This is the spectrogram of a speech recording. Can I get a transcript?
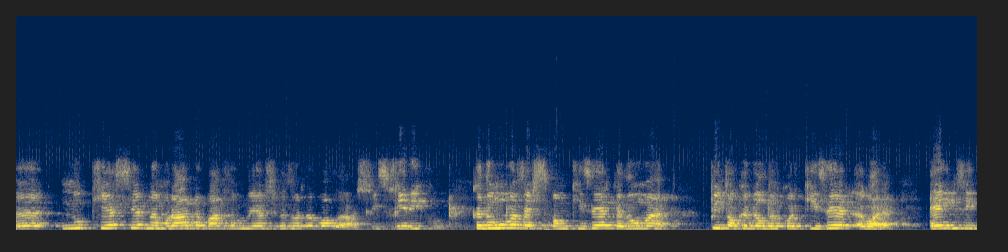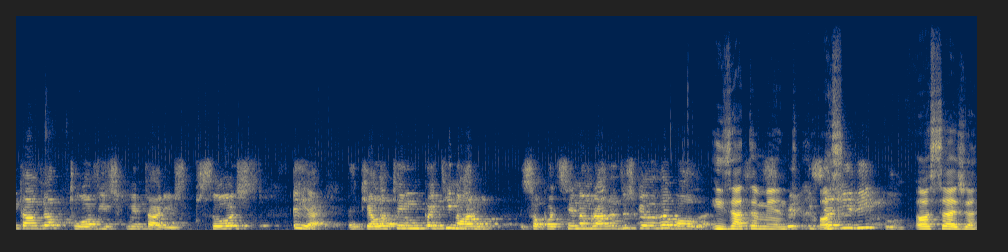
uh, no que é ser namorada barra mulher jogador da bola. Acho isso ridículo. Cada uma veste como quiser, cada uma pinta o cabelo da cor que quiser. Agora, é inevitável, tu ouvires comentários de pessoas, yeah, aquela tem um peito enorme. Só pode ser namorada do jogador da bola. Exatamente. Isso é ridículo. Ou seja,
